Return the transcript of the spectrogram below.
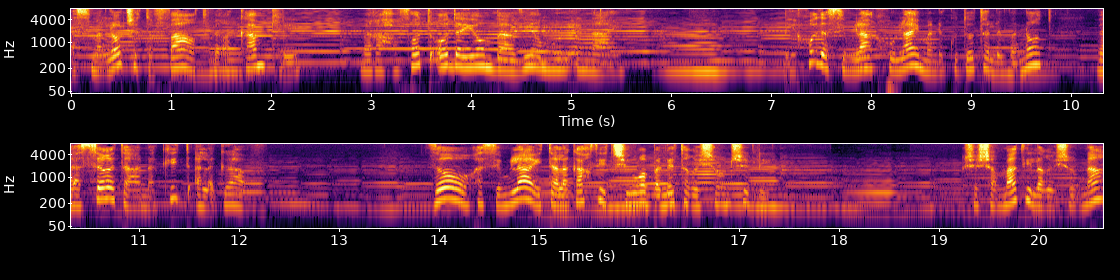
השמלות שתפרת ורקמת לי מרחפות עוד היום באוויר מול עיניי. בייחוד השמלה הכחולה עם הנקודות הלבנות והסרט הענקית על הגב. זו השמלה איתה לקחתי את שיעור הבלט הראשון שלי. כששמעתי לראשונה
